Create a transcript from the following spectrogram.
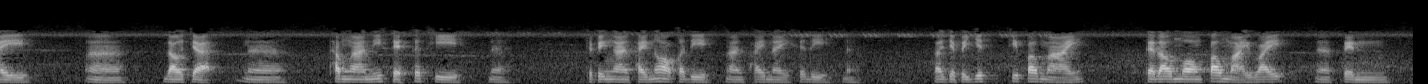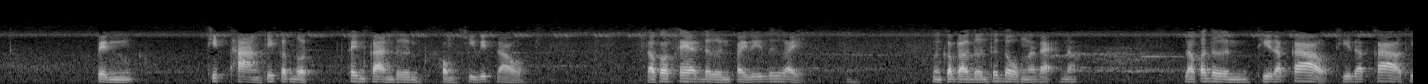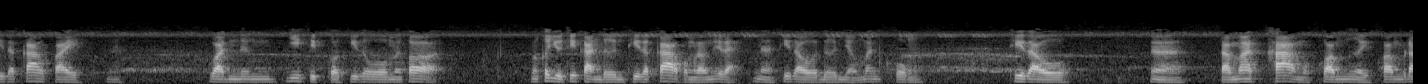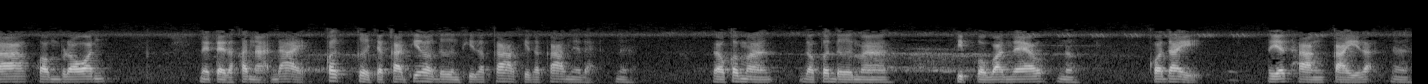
เราจะทำงานนี้เสร็จสักทีนะจะเป็นงานภายนอกก็ดี งานภายในก็ดีนะ เราจะไปยึดที่เป้าหมาย แต่เรามองเป้าหมายไว้นะเป็นเป็นทิศทางที่กำหนดเส้นการเดินของชีวิตเรา เราก็แค่เดินไปเรื่อยๆ เหมือนกับเราเดินทุดงนั่นแหละนะเราก็เดินทีละก้าวทีละก้าวทีละก้าวไปนะวันหนึ่งยี่สิบกว่ากิโลมันก็ มันก็อยู่ที่การเดินทีละก้าวของเรานี่แหละนะที่เราเดินอย่างมั่นคง ที่เรา สามารถข้ามความเหนื่อยความร้าความร้อน ในแต่ละขณะได้ ก็เกิดจากการที่เราเดินทีละก้าวทีละก้าวนี่ยแหละนะเราก็มาเราก็เดินมาสิบกว่าวันแล้วนะก็ได้ระยะทางไกลละนะ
